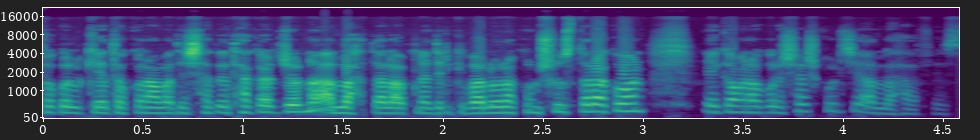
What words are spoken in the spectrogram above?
সকলকে তখন আমাদের সাথে থাকার জন্য। আল্লাহ তালা আপনাদেরকে ভালো রাখুন সুস্থ রাখুন। এই কামনা করে শেষ করছি। আল্লাহ হাফেজ।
